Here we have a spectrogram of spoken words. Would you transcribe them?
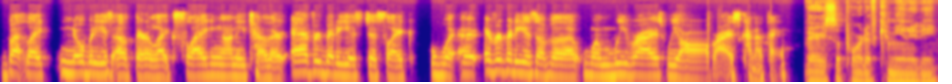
but like nobody's out there like slagging on each other. Everybody is just like what everybody is of a when we rise we all rise kind of thing. Very supportive community.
